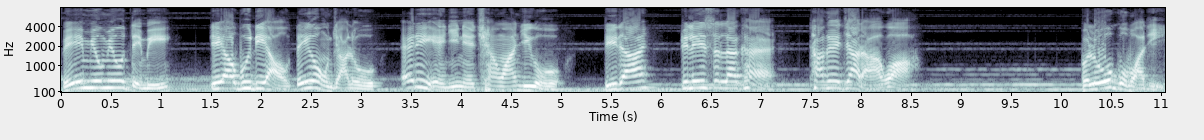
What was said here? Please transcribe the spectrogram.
ဘေးမျိုးမျိုးတင်ပြီးတယောက်ဘူးတယောက်တေးကုန်ကြလို့အဲ့ဒီအိမ်ကြီးနဲ့ခြံဝမ်းကြီးကိုဒီတိုင်းပြလေးစလက်ခတ်ထားခဲ့ကြတာကွာဘလို့ကိုပါကြီး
